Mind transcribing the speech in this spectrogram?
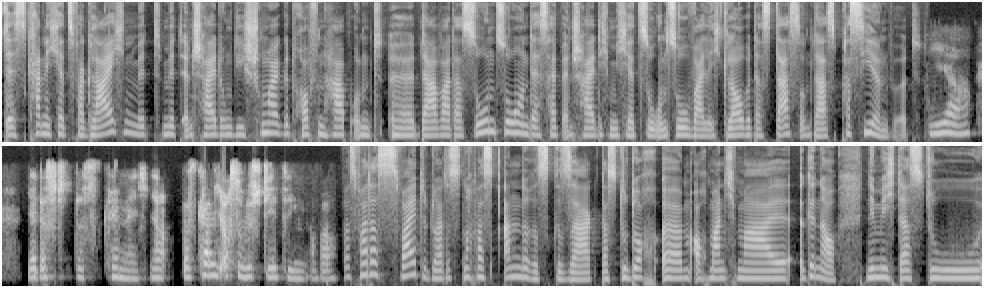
das kann ich jetzt vergleichen mit, mit Entscheidungen, die ich schon mal getroffen habe und äh, da war das so und so und deshalb entscheide ich mich jetzt so und so, weil ich glaube, dass das und das passieren wird. Ja, ja, das, das kenne ich, ja. Das kann ich auch so bestätigen, aber. Was war das zweite? Du hattest noch was anderes gesagt, dass du doch ähm, auch manchmal, genau, nämlich, dass du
